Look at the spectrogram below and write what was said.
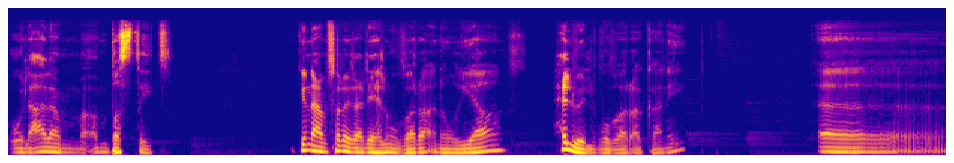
والعالم انبسطت. كنا عم نتفرج عليها المباراة أنا وغياث حلوة المباراة كانت. أه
